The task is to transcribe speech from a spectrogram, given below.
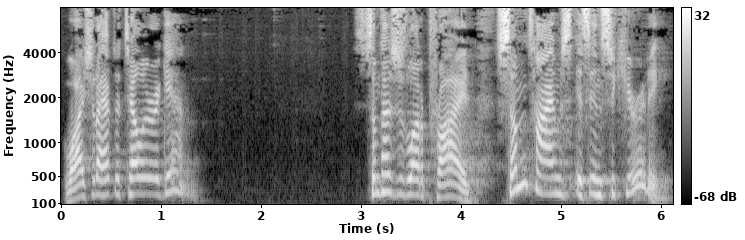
Why should I have to tell her again? Sometimes there's a lot of pride. Sometimes it's insecurity.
